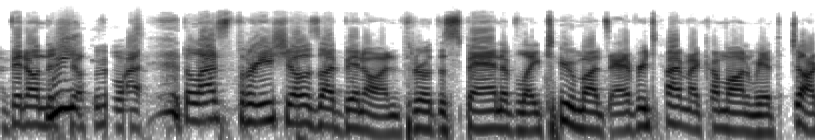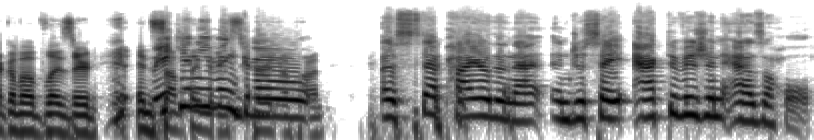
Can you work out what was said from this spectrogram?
I've been on the We- show, the, la- the last three shows I've been on throughout the span of like two months, every time I come on, we have to talk about Blizzard and We something can even go a step higher than that and just say Activision as a whole.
